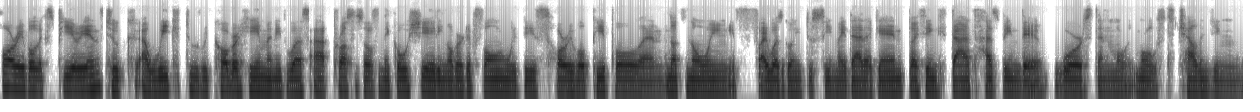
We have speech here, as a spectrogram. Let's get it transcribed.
horrible experience. Took a week to recover him, and it was a process of negotiating over the phone with these horrible people and not knowing if I was going to see my dad again. So I think that has been the worst and more, most challenging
